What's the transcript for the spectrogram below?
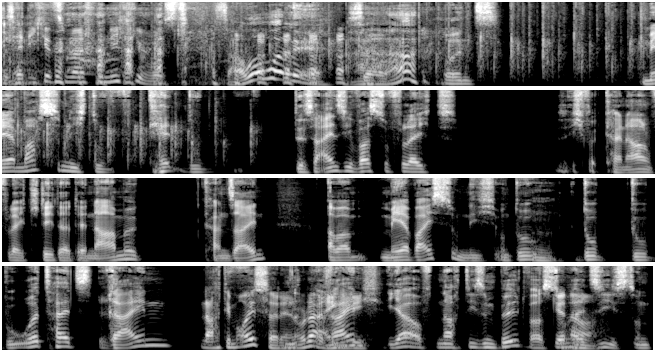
Das hätte ich jetzt zum Beispiel nicht gewusst. sauber, Walle. So. Und mehr machst du nicht. Du, du, das Einzige, was du vielleicht, ich, keine Ahnung, vielleicht steht da der Name, kann sein, aber mehr weißt du nicht. Und du, Mhm. du, du beurteilst rein Nach dem Äußeren, oder rein, eigentlich? Ja, auf, nach diesem Bild, was Genau. du halt siehst. Und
